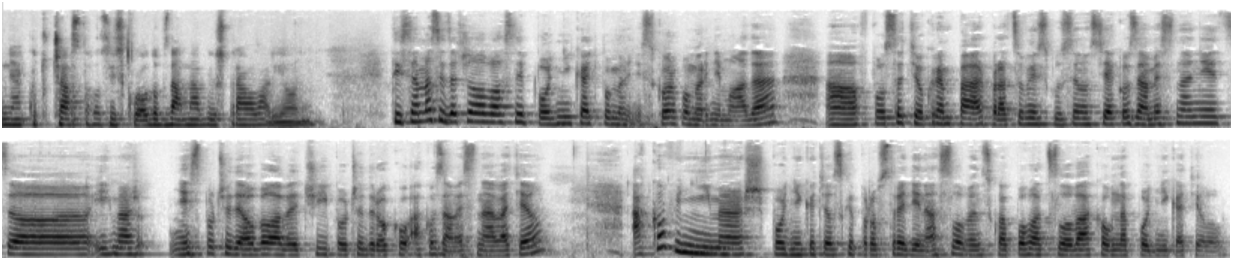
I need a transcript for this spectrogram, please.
nejakú tú časť toho zisku odovzdáme, aby ju správovali oni. Ty sama si začala vlastne podnikať pomerne skoro, pomerne mladá. V podstate okrem pár pracovných skúseností ako zamestnanec, ich máš nespočet a oveľa väčší počet rokov ako zamestnávateľ. Ako vnímaš podnikateľské prostredie na Slovensku a pohľad Slovákov na podnikateľov?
